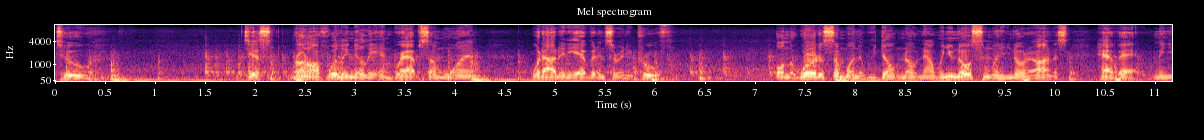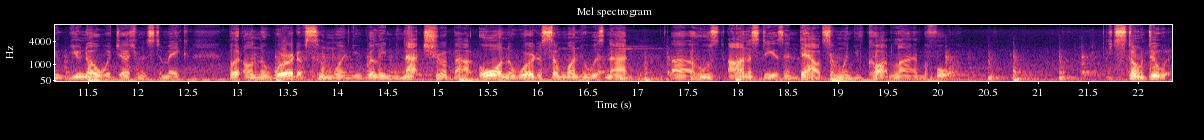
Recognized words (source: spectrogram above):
to just run off willy-nilly and grab someone without any evidence or any proof on the word of someone that we don't know. Now, when you know someone you know they're honest, have at. I mean, you, you know what judgments to make. But on the word of someone you're really not sure about, or on the word of someone who is not, uh, whose honesty is in doubt, someone you've caught lying before, you just don't do it.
